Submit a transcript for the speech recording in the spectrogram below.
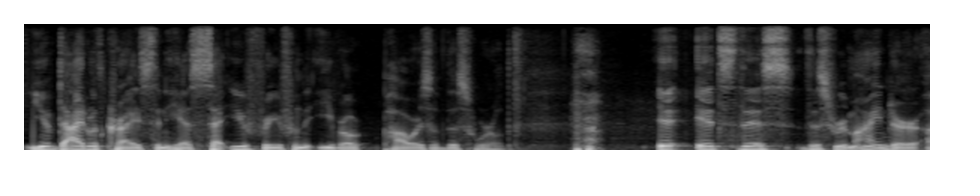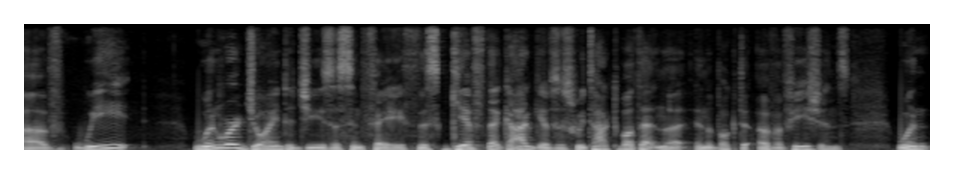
You have died with Christ, and he has set you free from the evil powers of this world. It, it's this this reminder of we when we're joined to Jesus in faith, this gift that God gives us. We talked about that in the in the book of Ephesians. When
